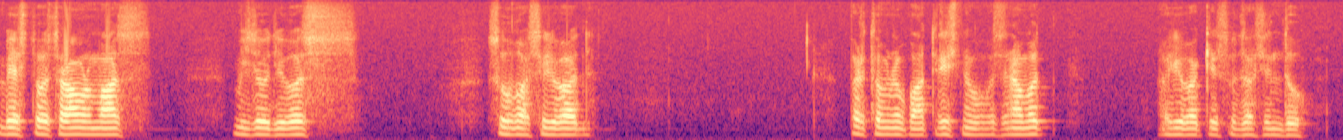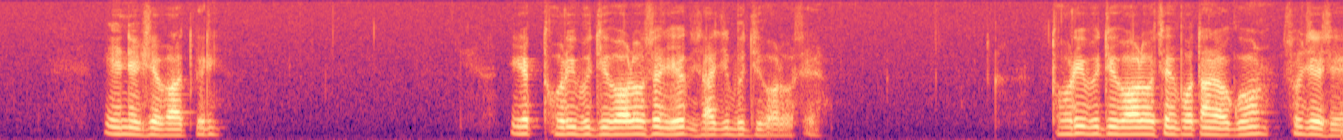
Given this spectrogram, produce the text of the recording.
બેસતો શ્રાવણ માસ, બીજો દિવસ, શુભ આશીર્વાદ પ્રથમનું પાંત્રીસનું વચનામત હરિવાક્ય સુધા સિંધુ એને વિશે વાત કરી એક થોડી બુદ્ધિવાળો છે એક ઝાજી બુદ્ધિવાળો છે થોડી બુદ્ધિવાળો છે પોતાના અવગુણ સૂજે છે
